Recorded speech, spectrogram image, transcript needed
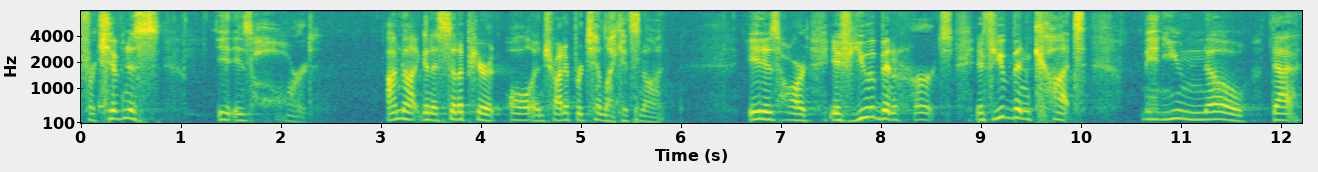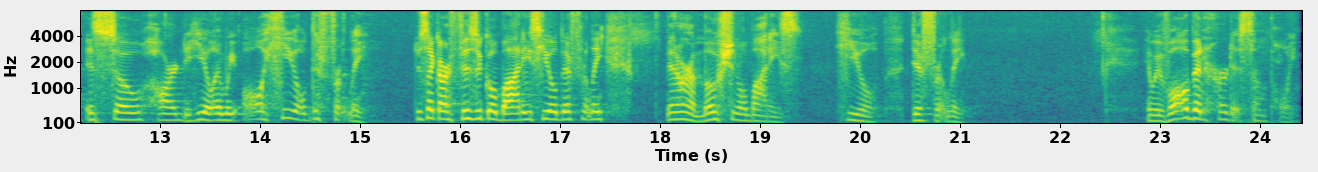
Forgiveness, it is hard. I'm not going to sit up here at all and try to pretend like it's not. It is hard. If you have been hurt, if you've been cut, man, you know that is so hard to heal. And we all heal differently. Just like our physical bodies heal differently, man, our emotional bodies heal differently. And we've all been hurt at some point.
